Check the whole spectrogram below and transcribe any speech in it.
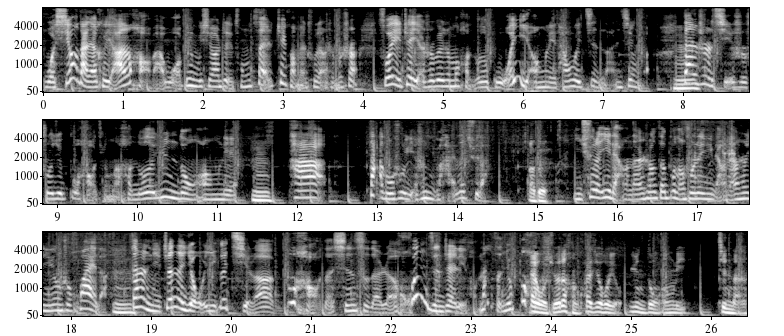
我希望大家可以安好吧，我并不希望这从在这方面出点什么事儿，所以这也是为什么很多的国艺 only 它会进男性的，嗯。但是其实说句不好听的，很多的运动 only 嗯。它大多数也是女孩子去的。啊对，你去了一两个男生，咱不能说这一两个男生一定是坏的，嗯，但是你真的有一个起了不好的心思的人混进这里头，那咱就不好哎，我觉得很快就会有运动 only 进男，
